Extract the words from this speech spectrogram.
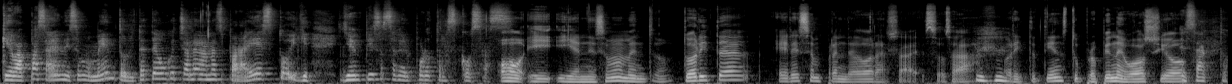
¿qué va a pasar en ese momento? Ahorita tengo que echarle ganas para esto y ya empiezas a ver por otras cosas. Oh, y, y en ese momento, tú ahorita eres emprendedora, ¿sabes? O sea, ahorita tienes tu propio negocio. Exacto.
